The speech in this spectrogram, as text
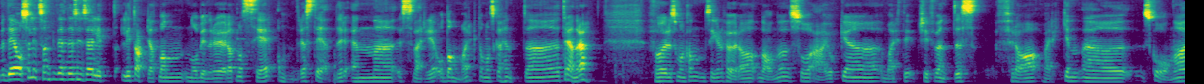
Men det er også litt sånn, det, det syns jeg er litt, litt artig at man nå begynner å gjøre. At man ser andre steder enn eh, Sverige og Danmark når man skal hente trenere. For som man kan sikkert høre av navnet, så er jo ikke Marti Chifuentes fra verken eh, Skåne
